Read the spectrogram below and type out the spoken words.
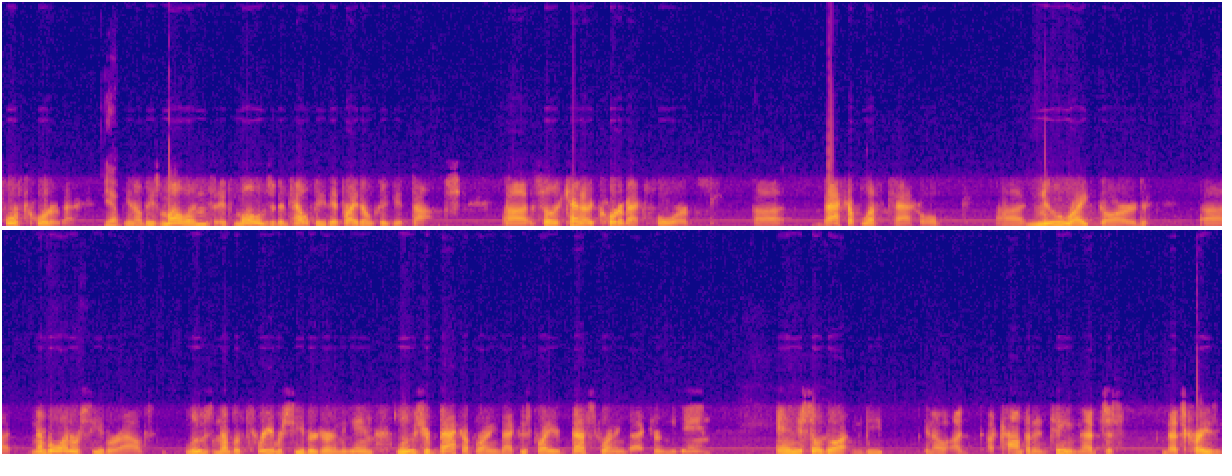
fourth quarterback. Yep. You know, these Mullens, if Mullens had been healthy, they probably don't could get Dobbs. Uh, so it's kind of a quarterback four, uh, backup left tackle, uh, new right guard, uh, number one receiver out, lose number three receiver during the game, lose your backup running back, who's probably your best running back during the game, and you still go out and beat, you know, a, a competent team. That just that's crazy.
